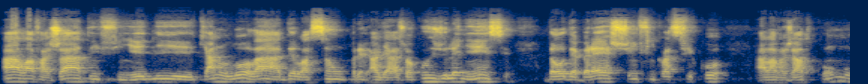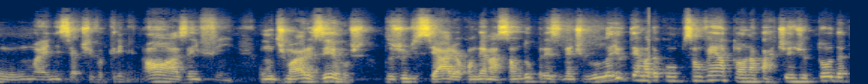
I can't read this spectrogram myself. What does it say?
à Lava Jato, enfim, ele que anulou lá a delação, aliás, o acordo de leniência da Odebrecht, enfim, classificou a Lava Jato como uma iniciativa criminosa, enfim, um dos maiores erros do judiciário, a condenação do presidente Lula, e o tema da corrupção vem à tona a partir de toda,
